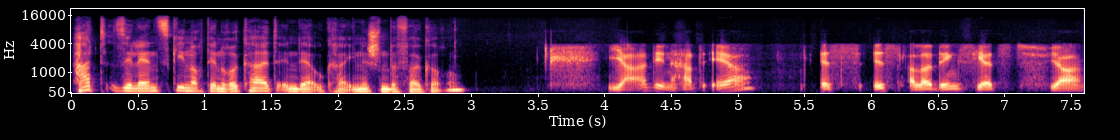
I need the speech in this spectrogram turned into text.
Hat Zelensky noch den Rückhalt in der ukrainischen Bevölkerung? Ja, den hat er. Es ist allerdings jetzt ja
